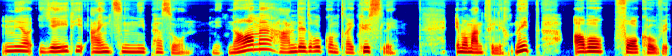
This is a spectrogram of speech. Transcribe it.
wir jede einzelne Person. Mit Namen, Händedruck und drei Küssli. Im Moment vielleicht nicht, aber vor Covid.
